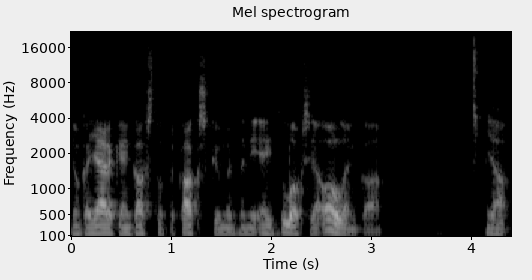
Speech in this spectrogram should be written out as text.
jonka jälkeen 2020 niin ei tuloksia ollenkaan. Ja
